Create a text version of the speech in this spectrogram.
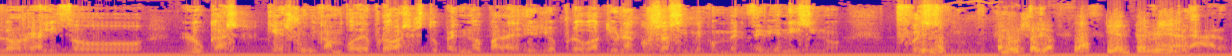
lo realizó Lucas que es un campo de pruebas estupendo para decir yo pruebo aquí una cosa si me convence bien y si no pues no, no uso yo la siguiente mía claro.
